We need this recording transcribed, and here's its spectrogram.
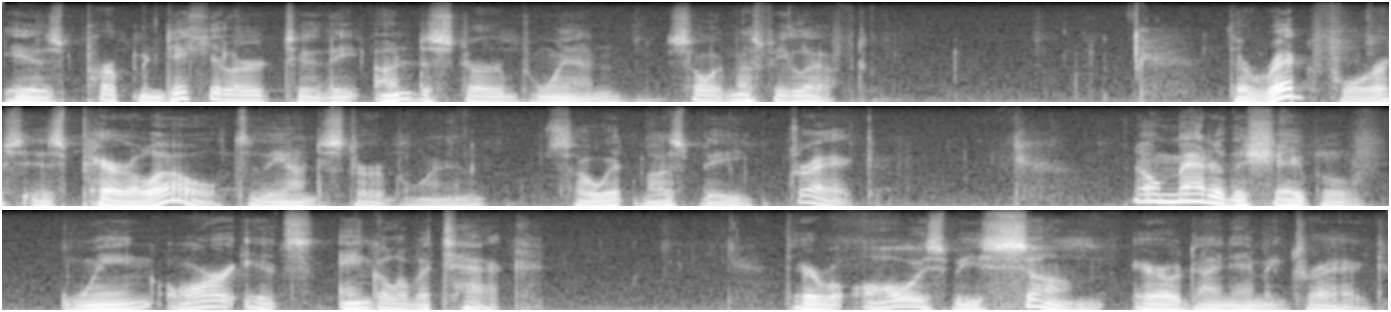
is perpendicular to the undisturbed wind, so it must be lift. The red force is parallel to the undisturbed wind, so it must be drag. No matter the shape of wing or its angle of attack, there will always be some aerodynamic drag.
